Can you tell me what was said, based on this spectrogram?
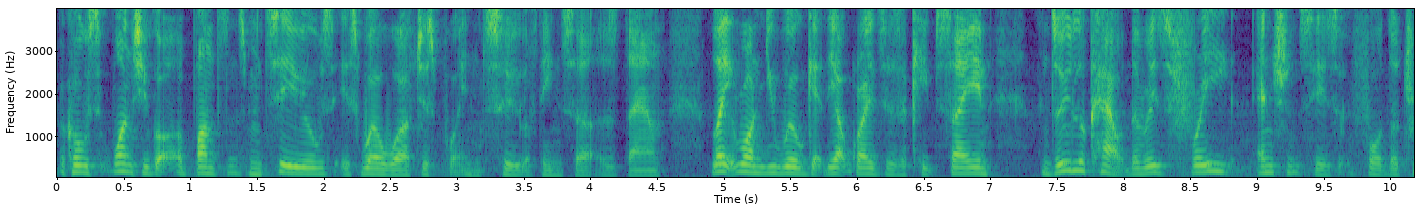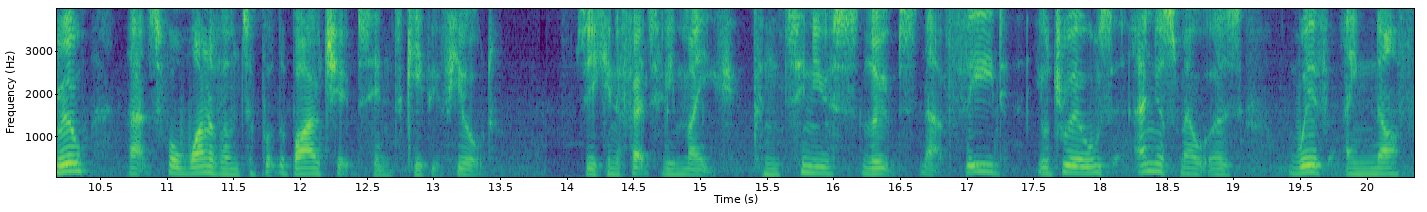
Of course, once you've got abundance of materials, it's well worth just putting two of the inserters down. Later on, you will get the upgrades as I keep saying, and do look out, there is three entrances for the drill. That's for one of them to put the biochips in to keep it fueled. So you can effectively make continuous loops that feed your drills and your smelters with enough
